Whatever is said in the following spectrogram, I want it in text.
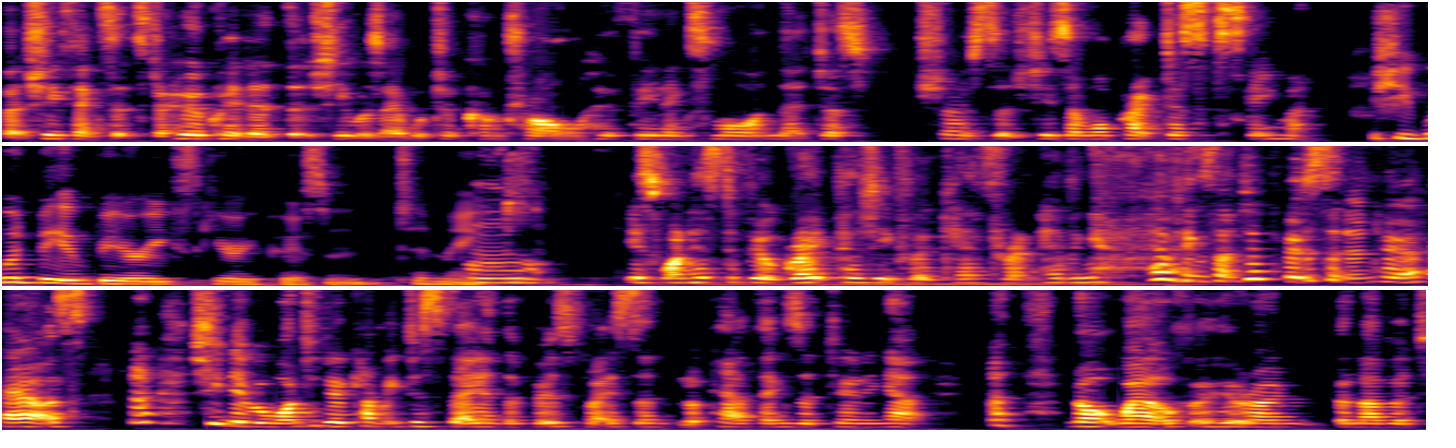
but she thinks it's to her credit that she was able to control her feelings more, and that just shows that she's a more practiced schemer. She would be a very scary person to meet. Mm. Yes, one has to feel great pity for Catherine having having such a person in her house. she never wanted her coming to stay in the first place, and look how things are turning out. Not well for her own beloved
